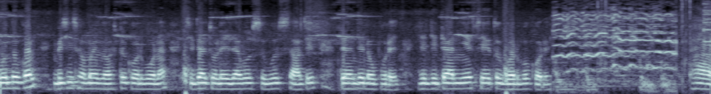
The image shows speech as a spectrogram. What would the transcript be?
বন্ধুগণ বেশি সময় নষ্ট করব না। সেটা চলে যাব সবুজ সাথী ট্রেন্ডের ওপরে যে যেটা নিয়ে সে তো গর্ব করে। হ্যাঁ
